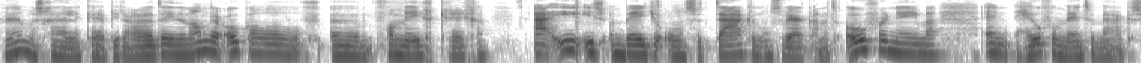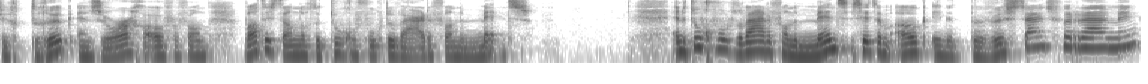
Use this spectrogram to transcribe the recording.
hè, waarschijnlijk heb je daar het een en ander ook al uh, van meegekregen. AI is een beetje onze taak en ons werk aan het overnemen. En heel veel mensen maken zich druk en zorgen over van wat is dan nog de toegevoegde waarde van de mens. En de toegevoegde waarde van de mens zit hem ook in het bewustzijnsverruiming,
